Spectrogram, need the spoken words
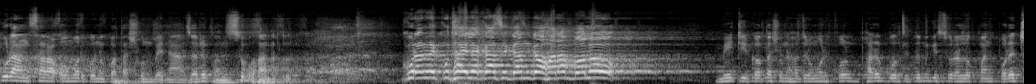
কোরআন ছাড়া ওমর কোনো কথা শুনবে না। জোরে কোরআনের কোথায় লেখা আছে? গান গাও, হারাম বলো। মেয়েটির কথা শুনে হজরত উমর ফারুক বলছে, তুমি কি সুরা লোকমান পড়েছ?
